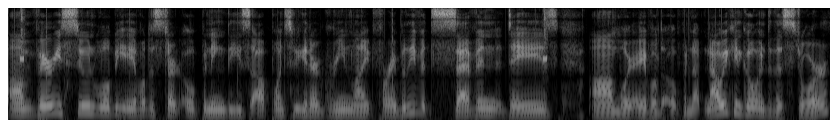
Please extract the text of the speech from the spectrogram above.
Um, very soon we'll be able to start opening these up once we get our green light for, I believe it's seven days um, we're able to open up. Now we can go into the store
